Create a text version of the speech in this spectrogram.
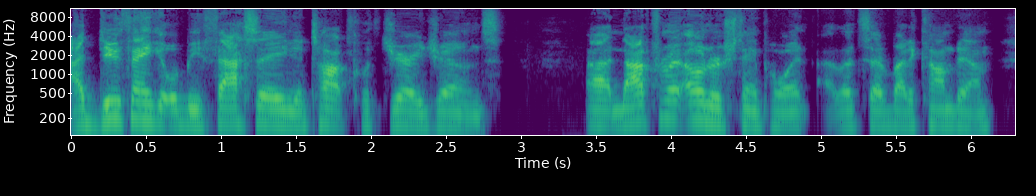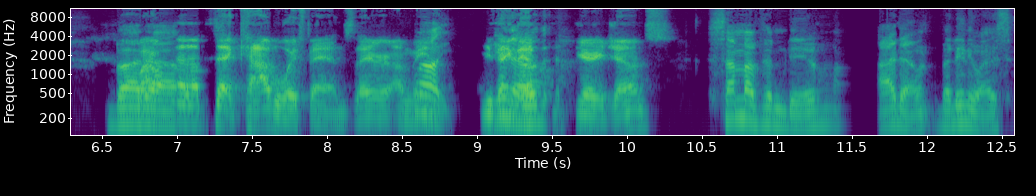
I do think it would be fascinating to talk with Jerry Jones. Uh, not from an owner standpoint. uh, Let's everybody calm down. But Why uh, that upset Cowboy fans? They're, I mean, Well, you you think know, Gary Jones? Some of them do. I don't. But anyways,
